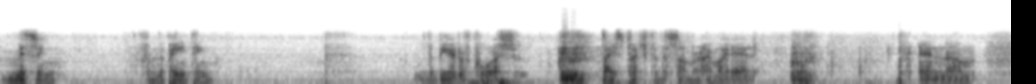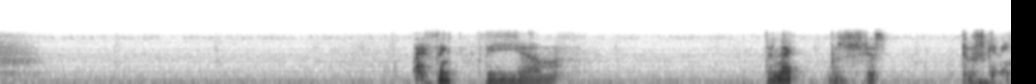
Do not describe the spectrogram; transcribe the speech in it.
missing from the painting the beard of course. Nice touch for the summer I might add. And um I think the um the neck was just too skinny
